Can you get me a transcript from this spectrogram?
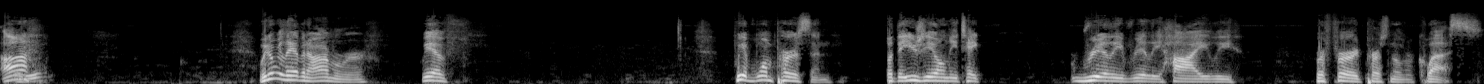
Ah, do we don't really have an armorer. We have we have one person, but they usually only take really, really highly referred personal requests.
